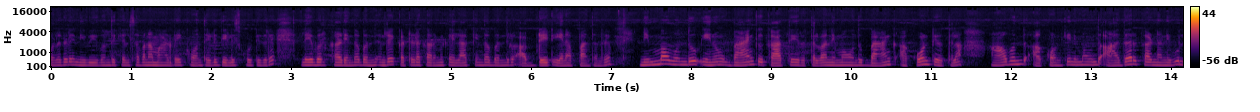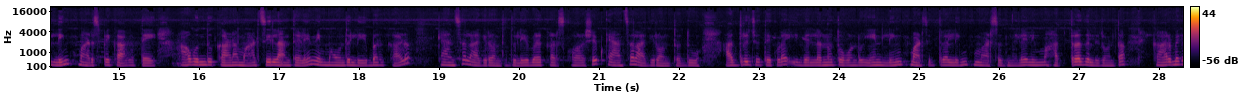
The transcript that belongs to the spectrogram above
ಒಳಗಡೆ ನೀವು ಈ ಒಂದು ಕೆಲಸವನ್ನು ಮಾಡಬೇಕು ಅಂತೇಳಿ ತಿಳಿಸ್ಕೊಟ್ಟಿದ್ದಾರೆ ಲೇಬರ್ ಕಾರ್ಡಿಂದ ಬಂದು, ಅಂದರೆ ಕಟ್ಟಡ ಕಾರ್ಮಿಕ ಇಲಾಖೆಯಿಂದ ಬಂದಿರೋ ಅಪ್ಡೇಟ್ ಏನಪ್ಪ ಅಂತಂದರೆ ನಿಮ್ಮ ಒಂದು ಏನು ಬ್ಯಾಂಕ್ ಖಾತೆ ಇರುತ್ತಲ್ವ, ನಿಮ್ಮ ಒಂದು ಬ್ಯಾಂಕ್ ಅಕೌಂಟ್ ಇರುತ್ತಲ್ಲ, ಆ ಒಂದು ಅಕೌಂಟ್ಗೆ ನಿಮ್ಮ ಒಂದು ಆಧಾರ್ ಕಾರ್ಡ್ನ ನೀವು ಲಿಂಕ್ ಮಾಡಿಸ್ಬೇಕಾಗತ್ತೆ. ಆ ಒಂದು ಕಾರಣ ಮಾಡಿಸಿಲ್ಲ ಅಂತೇಳಿ ನಿಮ್ಮ ಒಂದು ಲೇಬರ್ ಕಾರ್ಡ್ ಕ್ಯಾನ್ಸಲ್ ಆಗಿರೋವಂಥದ್ದು ಲೇಬರ್ ಕಾರ್ಡ್ ಸ್ಕಾಲರ್ಶಿಪ್ ಕ್ಯಾನ್ಸಲ್ ಆಗಿರೋವಂಥದ್ದು ಅದ್ರ ಜೊತೆ ಕೂಡ ಇವೆಲ್ಲನೂ ತೊಗೊಂಡು ಏನು ಲಿಂಕ್ ಮಾಡಿಸಿರ್ತೀರ, ಲಿಂಕ್ ಮಾಡಿಸಿದ್ಮೇಲೆ ನಿಮ್ಮ ಹತ್ತಿರದಲ್ಲಿರುವಂಥ ಕಾರ್ಮಿಕ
